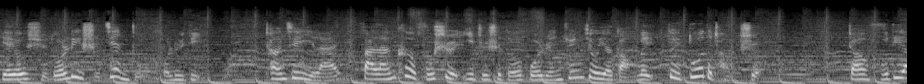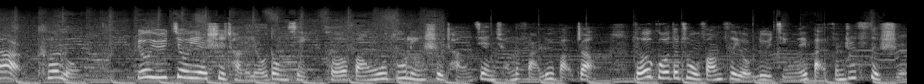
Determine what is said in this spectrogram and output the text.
也有许多历史建筑和绿地。长期以来，法兰克福市一直是德国人均就业岗位最多的城市。涨幅第二，科隆。由于就业市场的流动性和房屋租赁市场健全的法律保障，德国的住房自有率仅为百分之四十，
